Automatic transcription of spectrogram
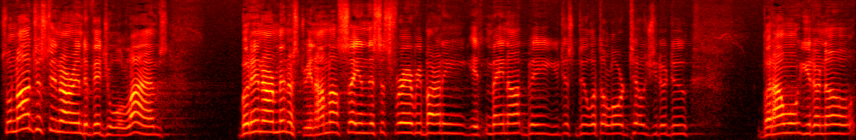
So, not just in our individual lives, but in our ministry. And I'm not saying this is for everybody, it may not be. You just do what the Lord tells you to do. But I want you to know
